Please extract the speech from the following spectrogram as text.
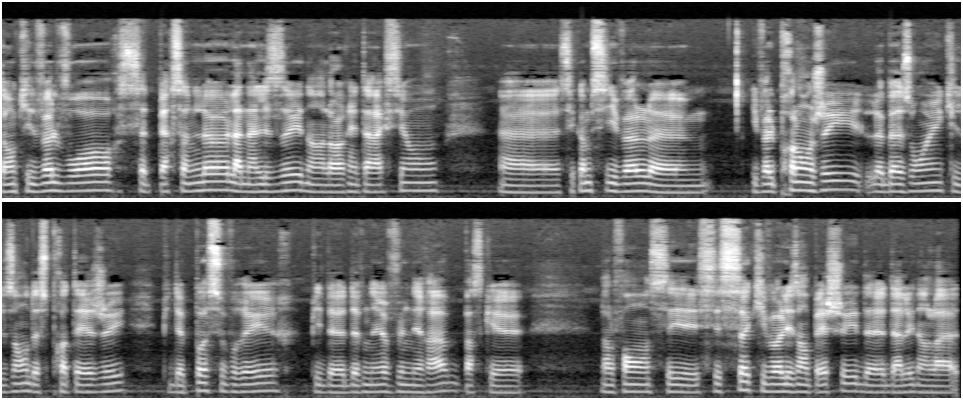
donc ils veulent voir cette personne-là, l'analyser dans leur interaction. c'est comme s'ils veulent ils veulent prolonger le besoin qu'ils ont de se protéger puis de pas s'ouvrir, puis de devenir vulnérable parce que dans le fond, c'est ça qui va les empêcher d'aller dans la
